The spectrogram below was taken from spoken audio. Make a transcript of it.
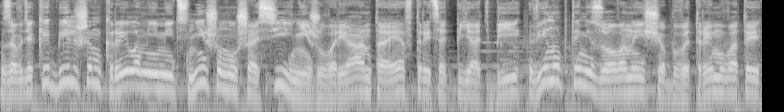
Завдяки більшим крилам і міцнішому шасі, ніж у варіанта F-35B, він оптимізований, щоб витримувати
